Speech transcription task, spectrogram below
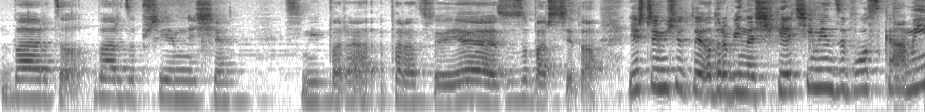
Bardzo, bardzo przyjemnie się z mi para, pracuje. Jezu, zobaczcie to. Jeszcze mi się tutaj odrobinę świeci między włoskami,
